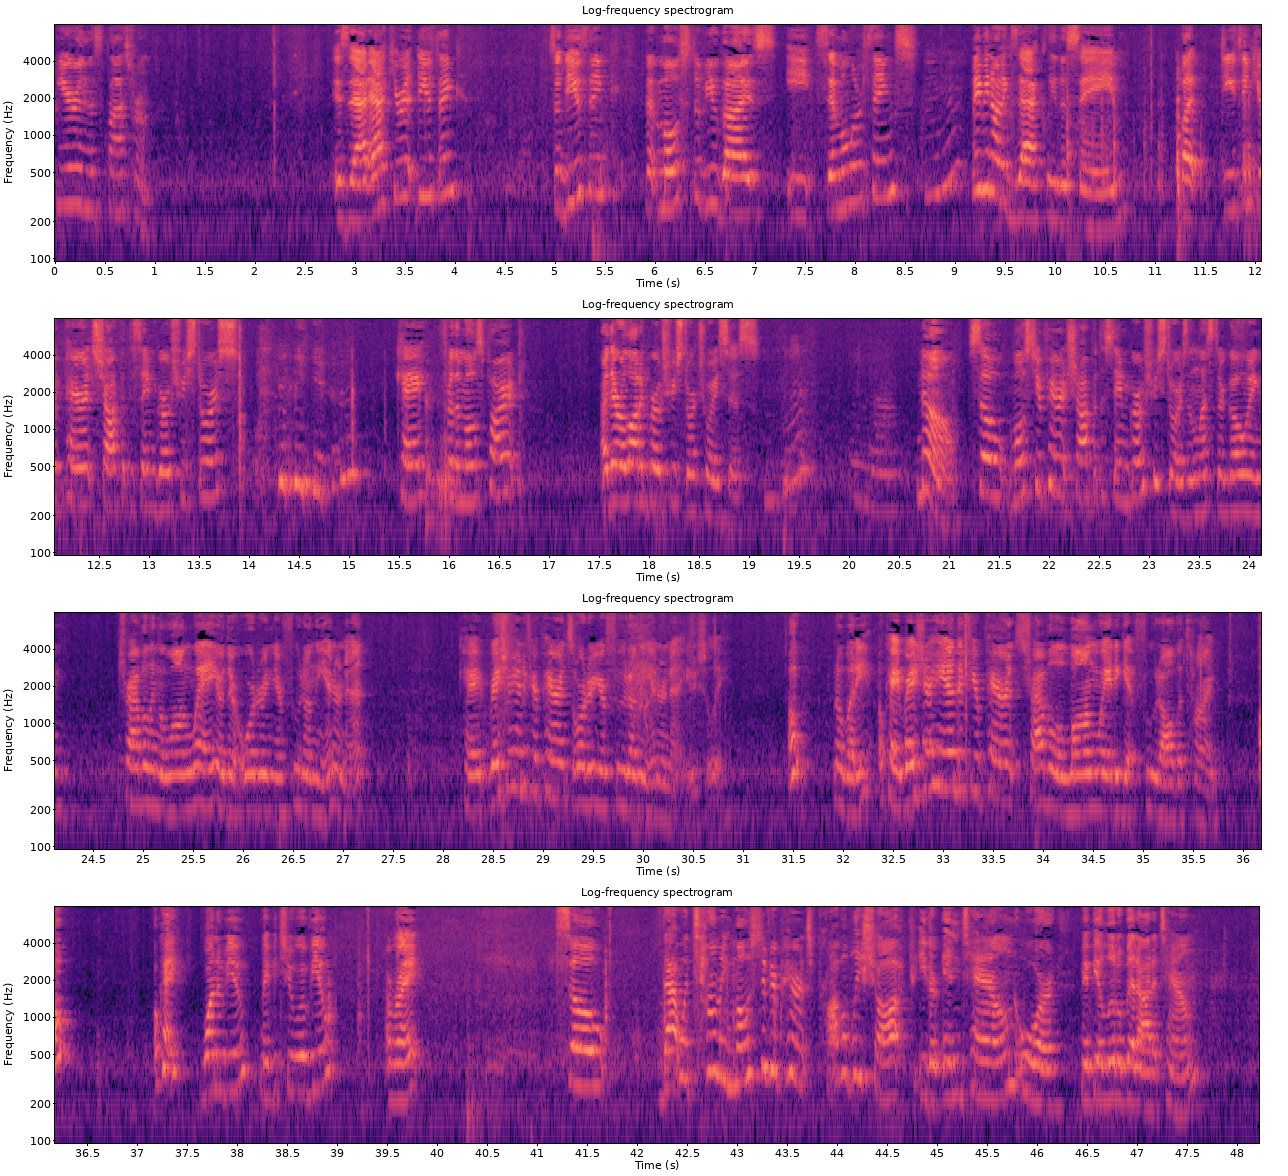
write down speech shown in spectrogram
here in this classroom. Is that accurate, do you think? So, do you think that most of you guys eat similar things? Mm-hmm. Maybe not exactly the same, but do you think your parents shop at the same grocery stores? Okay, for the most part? Are there a lot of grocery store choices? mm-hmm. No. So, most of your parents shop at the same grocery stores unless they're going traveling a long way or they're ordering their food on the internet. Okay, raise your hand if your parents order your food on the internet usually. Nobody. Okay, raise your hand if your parents travel a long way to get food all the time. Oh, okay, one of you, maybe two of you. All right. So that would tell me most of your parents probably shop either in town or maybe a little bit out of town.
